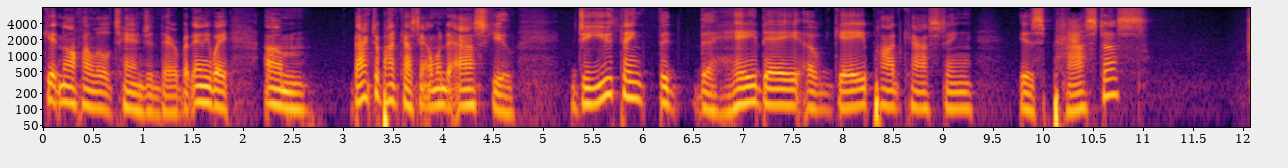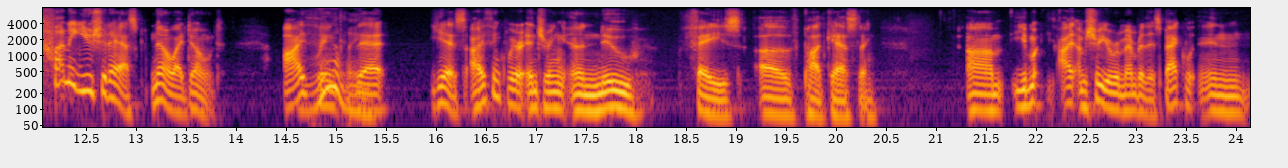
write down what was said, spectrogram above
Getting off on a little tangent there. But anyway, um, back to podcasting, I wanted to ask you do you think that the heyday of gay podcasting is past us? Funny you should ask. No, I don't. I think really? that yes, I think we're entering a new phase of podcasting. Um, you, I, am sure you remember this back in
